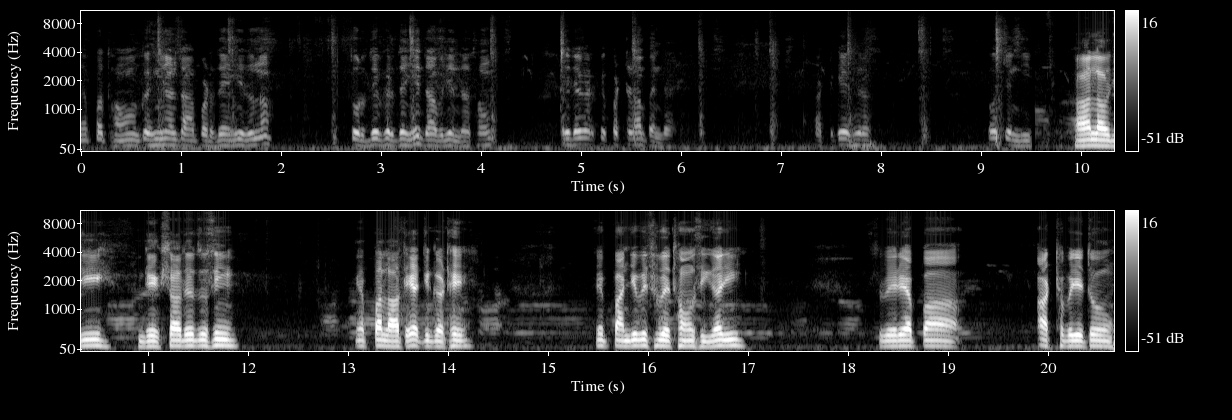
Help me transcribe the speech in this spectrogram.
ਇਹ ਆਪਾਂ ਥਾਂ ਕਹੀ ਨਾਲ ਤਾਂ ਪੜਦੇ ਆਂ ਜਦੋਂ ਨਾ। ਤੁਰਦੇ ਫਿਰਦੇ ਜੇ, ਦਬ ਜਾਂਦਾ ਥਾਂ। ਇਹਦੇ ਕਰਕੇ ਪੱਟਣਾ ਪੈਂਦਾ ਪੱਟ ਕੇ ਫਿਰ ਉਹ ਚੰਗੀ ਆ ਲਓ ਜੀ, ਦੇਖ ਸਕਦੇ ਹੋ ਤੁਸੀਂ। ਇਹ ਆਪਾਂ ਲਾਤੇ ਅੱਜ ਗਠੇ। ਇਹ 5 ਵਿਸਵੇ ਥਾਂ ਸੀਗਾ ਜੀ। ਸਵੇਰੇ ਆਪਾਂ 8 ਵਜੇ ਤੋਂ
